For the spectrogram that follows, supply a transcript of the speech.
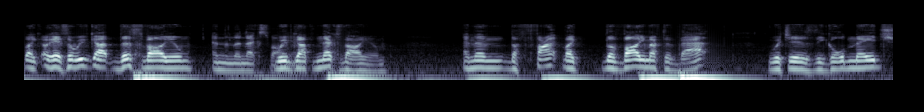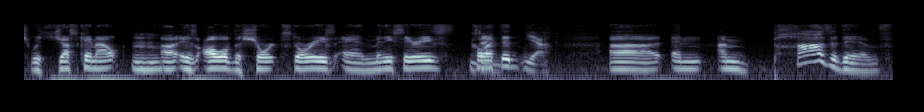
like, okay, so we've got this volume, And then the next volume, we've got the next volume, and then the fi- like the volume after that, which is the Golden Age, which just came out, uh, is all of the short stories and miniseries collected. Yeah, Uh, and I'm positive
